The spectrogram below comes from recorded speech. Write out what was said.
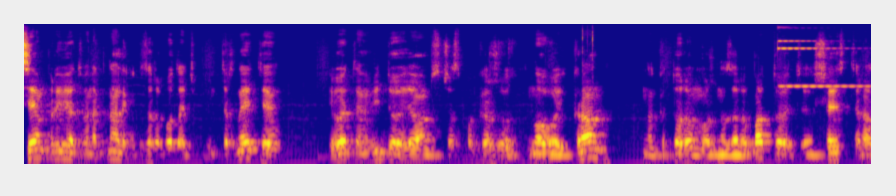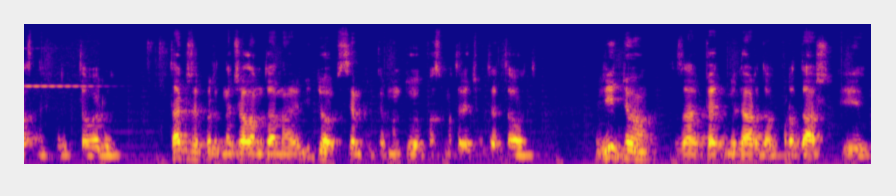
Всем привет! Вы на канале Как заработать в интернете. И в этом видео я вам сейчас покажу новый кран, на котором можно зарабатывать 6 разных криптовалют. Также перед началом данного видео всем рекомендую посмотреть вот это вот видео за 5 миллиардов продаж. И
